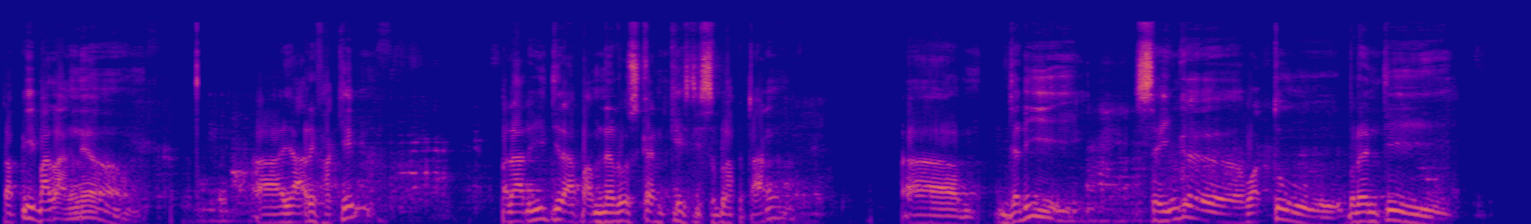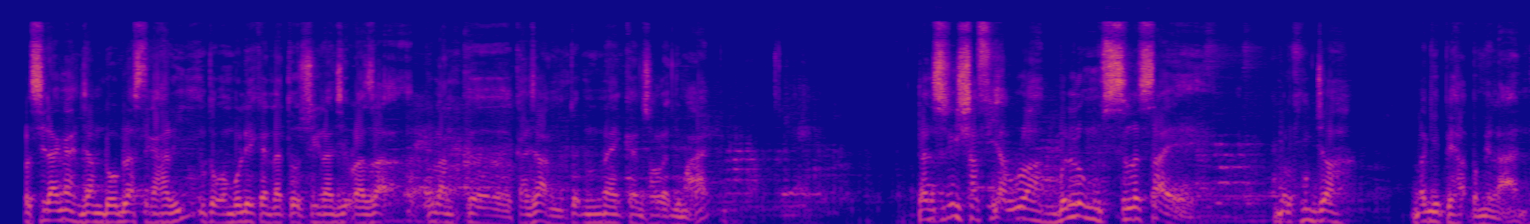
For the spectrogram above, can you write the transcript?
Tapi malangnya uh, Ya Arif Hakim pada hari ini tidak dapat meneruskan kes di sebelah petang. Uh, jadi sehingga waktu berhenti persidangan jam 12 tengah hari untuk membolehkan Datuk Seri Najib Razak pulang ke Kajang untuk menunaikan solat Jumaat. Dan Seri Syafiq Abdullah belum selesai berhujah bagi pihak pembelaan.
